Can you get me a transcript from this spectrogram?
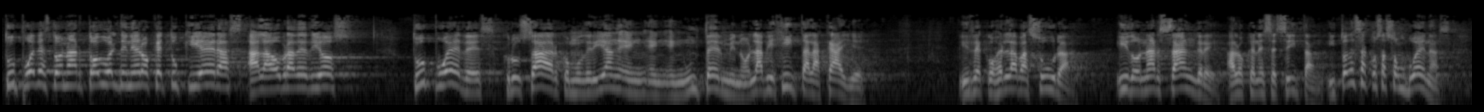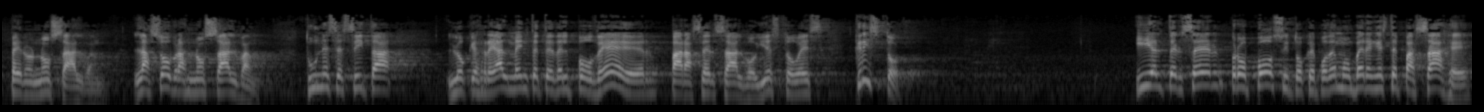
Tú puedes donar todo el dinero que tú quieras a la obra de Dios. Tú puedes cruzar, como dirían en, en un término, la viejita a la calle y recoger la basura y donar sangre a los que necesitan. Y todas esas cosas son buenas, pero no salvan. Las obras no salvan. Tú necesitas lo que realmente te dé el poder para ser salvo, y esto es Cristo. Y el tercer propósito que podemos ver en este pasaje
